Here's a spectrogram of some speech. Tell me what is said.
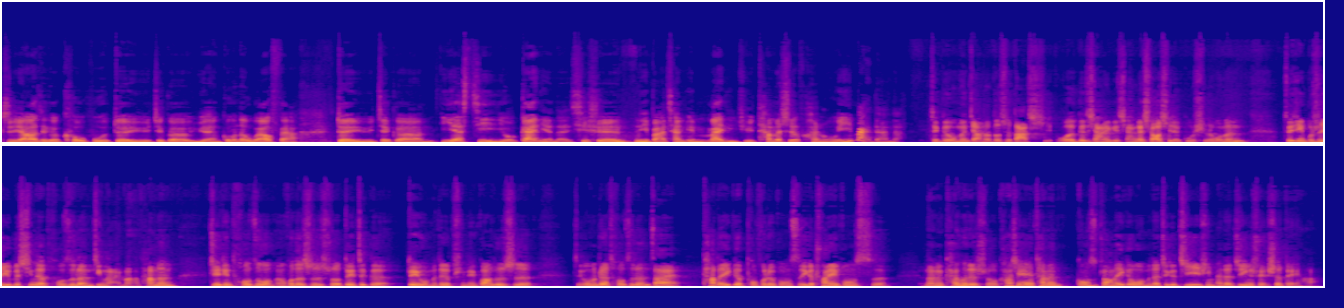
只要这个客户对于这个员工的 welfare，对于这个 ESG 有概念的，其实你把产品卖进去，他们是很容易买单的。这个我们讲的都是大企，我更讲一个讲一个小企的故事。我们最近不是有个新的投资人进来嘛？他们决定投资我们，或者是说对这个对我们这个品类关注是，这我们这个投资人在他的一个 portfolio 公司，一个创业公司，那么开会的时候，发现哎，他们公司装了一个我们的这个吉利品牌的直饮水设备哈。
